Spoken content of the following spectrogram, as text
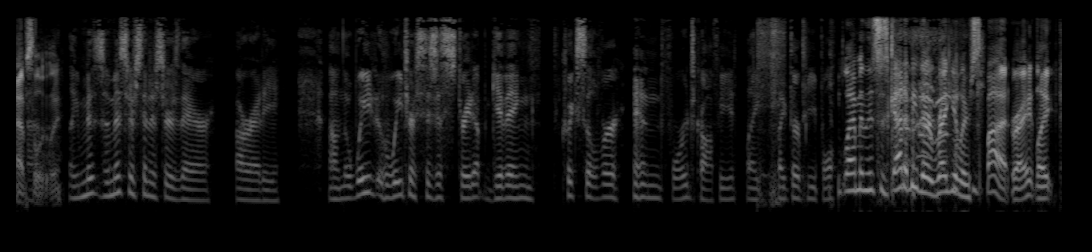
absolutely. Uh, like so, Mister Sinister's there already. Um, the wait the waitress is just straight up giving Quicksilver and Forge coffee, like like they're people. Well, I mean, this has got to be their regular spot, right? Like,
